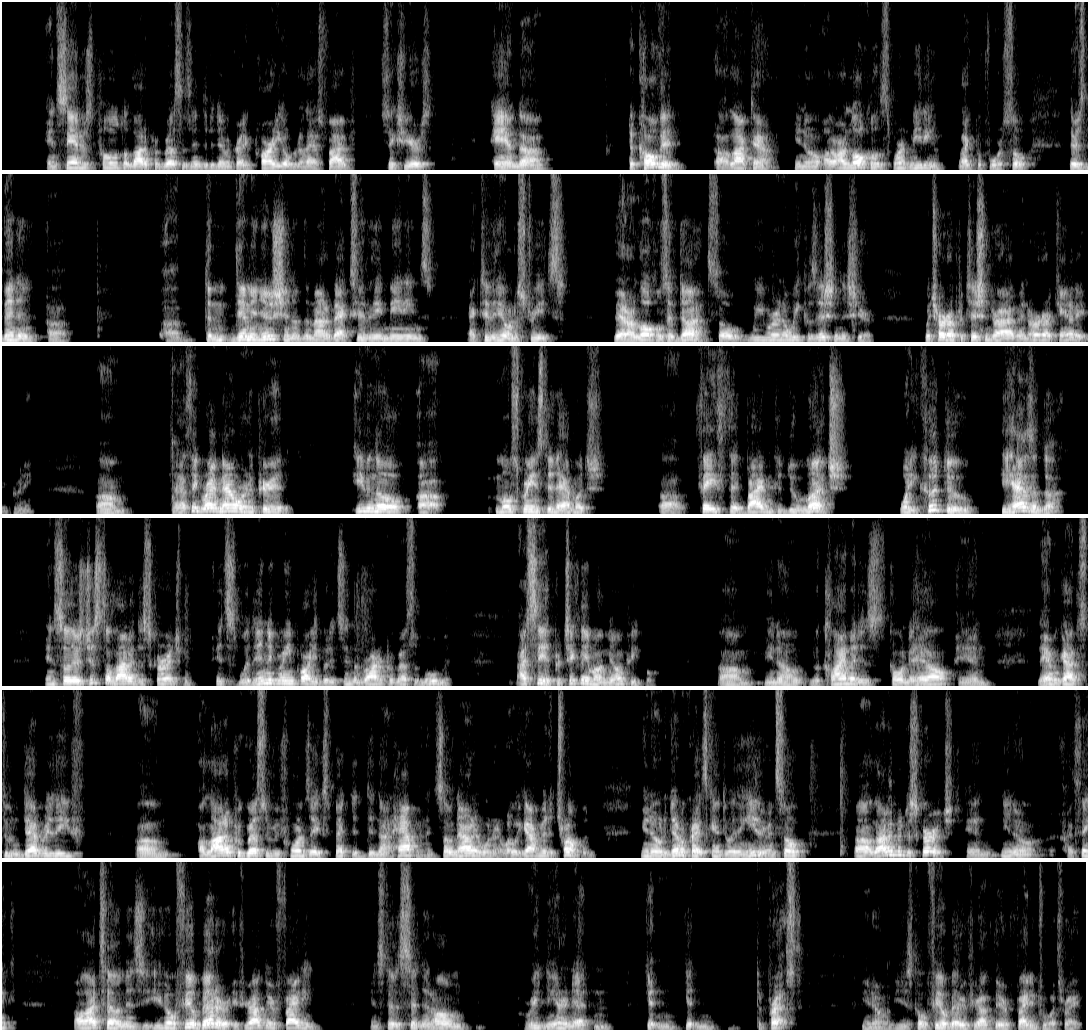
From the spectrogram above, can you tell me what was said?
and Sanders pulled a lot of progressives into the Democratic Party over the last five, six years. And uh, the COVID uh, lockdown, you know, our, our, locals weren't meeting like before. So there's been a, diminution of the amount of activity, meetings, activity on the streets that our locals have done. So we were in a weak position this year, which hurt our petition drive and hurt our candidate recruiting. Um, and I think right now we're in a period, even though uh, most Greens didn't have much uh, faith that Biden could do much, what he could do, he hasn't done. And so there's just a lot of discouragement it's within the Green Party, but it's in the broader progressive movement. I see it particularly among young people. Um, you know, the climate is going to hell and they haven't got student debt relief. Um, a lot of progressive reforms they expected did not happen. And so now they're wondering, well, we got rid of Trump and, you know, the Democrats can't do anything either. And so uh, a lot of them are discouraged. And, you know, I think all I tell them is you're going to feel better if you're out there fighting instead of sitting at home reading the internet and getting getting depressed. You know, you just gonna feel better if you're out there fighting for what's right.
